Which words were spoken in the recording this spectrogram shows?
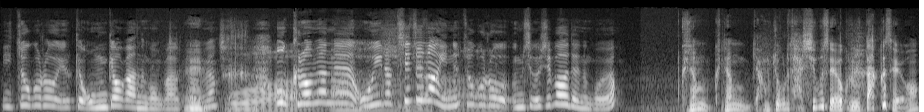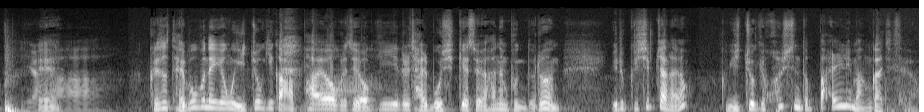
이쪽으로 이렇게 옮겨가는 건가요? 그러면? 우와. 어 그러면은 아, 오히려 신기하다. 있는 쪽으로 음식을 씹어야 되는 거예요? 그냥 그냥 양쪽으로 다 씹으세요. 그리고 닦으세요. 이야. 예. 그래서 대부분의 경우 이쪽이가 아파요. 그래서 여기를 잘못 씹겠어요 하는 분들은 이렇게 씹잖아요. 그럼 이쪽이 훨씬 더 빨리 망가지세요.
